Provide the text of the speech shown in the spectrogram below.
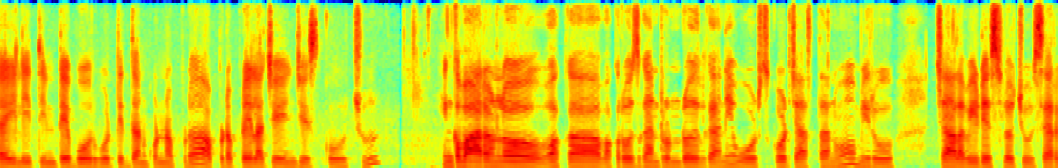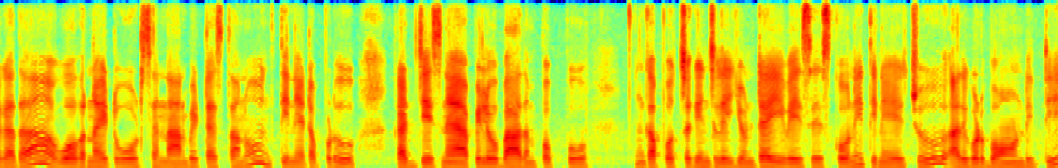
డైలీ తింటే బోరు కొట్టిద్ది అనుకున్నప్పుడు అప్పుడప్పుడు ఇలా చేంజ్ చేసుకోవచ్చు. ఇంకా వారంలో ఒక ఒక రోజు కానీ రెండు రోజులు కానీ ఓట్స్ కూడా చేస్తాను. మీరు చాలా వీడియోస్లో చూశారు కదా ఓవర్ నైట్ ఓట్స్ అని నానబెట్టేస్తాను. తినేటప్పుడు కట్ చేసిన యాపిల్ బాదం పప్పు ఇంకా పుచ్చగింజలు ఇవి ఉంటే అవి వేసేసుకొని తినేయచ్చు. అది కూడా బాగుండిద్ది.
